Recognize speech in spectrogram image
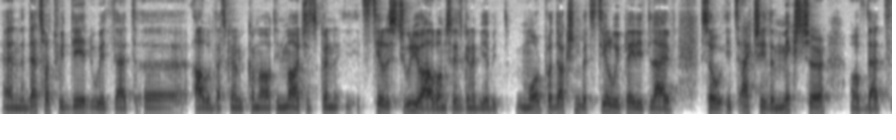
and that's what we did with that uh, album that's going to come out in March. It's going to it's still a studio album, so it's going to be a bit more production, but still we played it live. So it's actually the mixture of that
